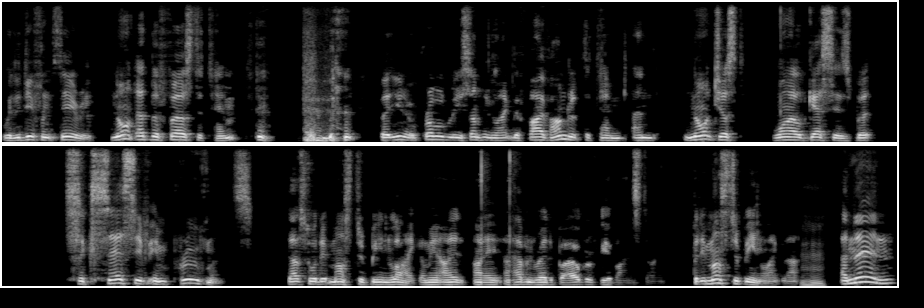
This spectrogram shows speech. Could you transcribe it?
with a different theory. Not at the first attempt, but, you know, probably something like the 500th attempt and not just wild guesses, but successive improvements. That's what it must have been like. I mean, I, I, I haven't read a biography of Einstein, but it must have been like that. Mm-hmm. And then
